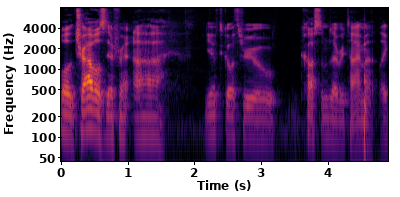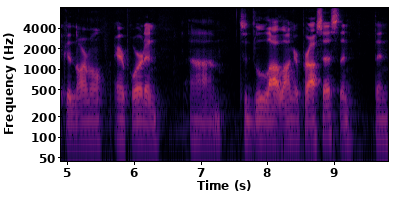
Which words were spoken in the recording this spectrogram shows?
Well, the travel's different. Uh, you have to go through customs every time at like a normal airport, and um, it's a lot longer process than than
